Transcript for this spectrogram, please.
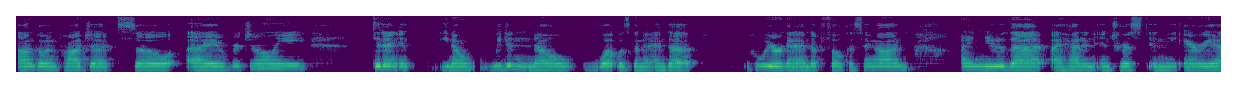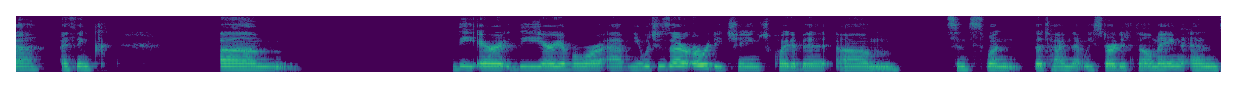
ongoing project. So I originally didn't, you know, we didn't know what was going to end up, who we were going to end up focusing on. I knew that I had an interest in the area. I think um the area the area of Aurora Avenue, which has already changed quite a bit, um, since when the time that we started filming, and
